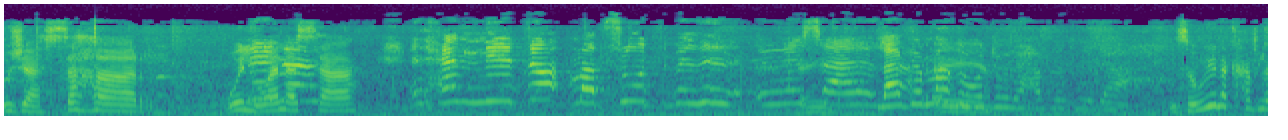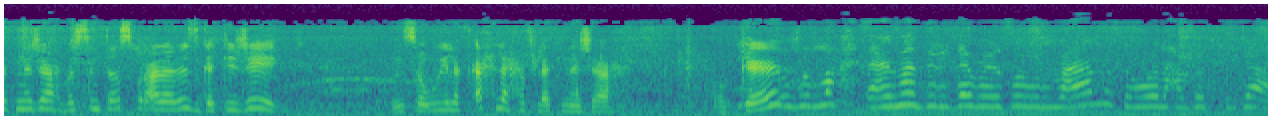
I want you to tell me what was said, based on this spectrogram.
وجاء السهر والونسة. نيتا مبسوط بالرسالة. لكن ما أيوة. زودوا لي حفلة نجاح. نسوي لك حفلة نجاح بس أنت اصبر على رزقك يجيك. نسوي لك أحلى حفلة نجاح. okay؟ بس والله يعني ما أدري دائما يصور معانا سووا له حفلة نجاح.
